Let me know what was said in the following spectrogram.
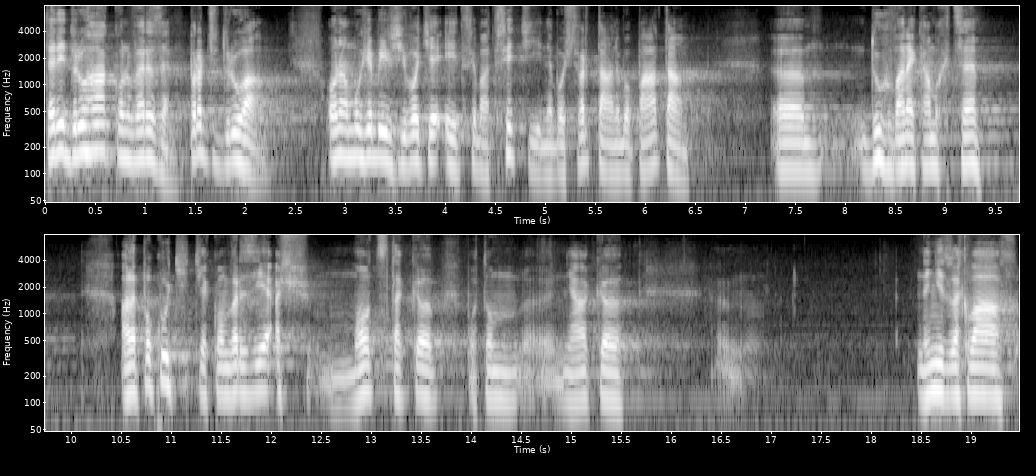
Tedy druhá konverze. Proč druhá? Ona může být v životě i třeba třetí, nebo čtvrtá, nebo pátá. Ehm, duch vane kam chce. Ale pokud tě konverzí je až moc, tak eh, potom eh, nějak eh, není to taková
